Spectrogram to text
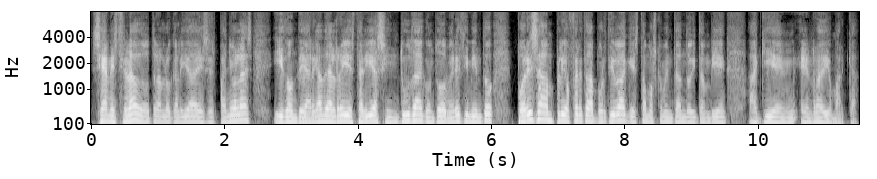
se han estrenado otras localidades españolas y donde Arganda del Rey estaría sin duda, con todo merecimiento, por esa amplia oferta deportiva que estamos comentando hoy también aquí en, en Radio Marca.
